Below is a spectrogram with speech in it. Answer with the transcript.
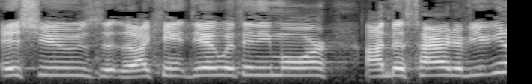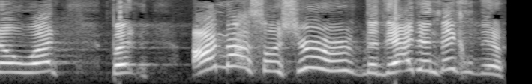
issues that, that I can't deal with anymore. I'm just tired of you. You know what? But I'm not so sure the dad didn't think, you know,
